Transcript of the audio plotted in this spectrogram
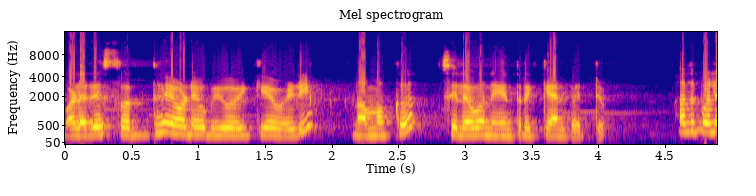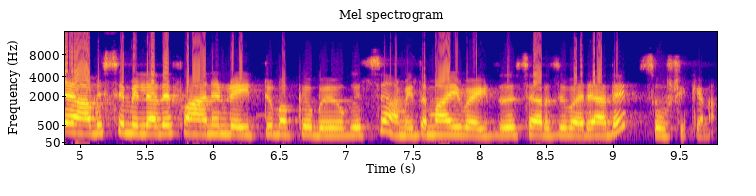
വളരെ ശ്രദ്ധയോടെ ഉപയോഗിക്കുക വഴി നമുക്ക് ചിലവ് നിയന്ത്രിക്കാൻ പറ്റും. അതുപോലെ ആവശ്യമില്ലാതെ ഫാനും ലൈറ്റും ഒക്കെ ഉപയോഗിച്ച് അമിതമായി വൈദ്യുത ചാർജ് വരാതെ സൂക്ഷിക്കണം.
